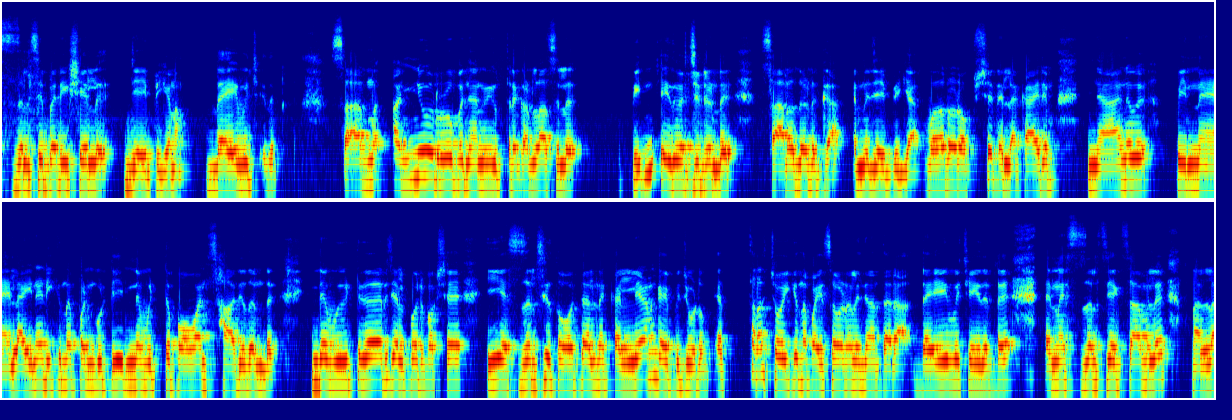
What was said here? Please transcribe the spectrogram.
എസ് എസ് എൽ സി പരീക്ഷയിൽ ജയിപ്പിക്കണം. ദയവ് ചെയ്തിട്ട്. സാറിന് അഞ്ഞൂറ് രൂപ ഞാൻ ഈ ഉത്തരക്കടലാസിൽ പിൻ ചെയ്ത് വെച്ചിട്ടുണ്ട്. സാർ അതെടുക്കുക എന്നെ ജയിപ്പിക്കുക. വേറൊരു ഓപ്ഷൻ ഇല്ല. കാര്യം ഞാൻ പിന്നെ ലൈൻ അടിക്കുന്ന പെൺകുട്ടി എന്നെ വിട്ടു പോവാൻ സാധ്യത ഉണ്ട് എന്റെ വീട്ടുകാർ ചിലപ്പോൾ ഒരു പക്ഷേ ഈ എസ് എസ് എൽ സി തോറ്റാൽ എന്നെ കല്യാണം കഴിപ്പിച്ചു വിടും. എത്ര ചോദിക്കുന്ന പൈസ വേണമെങ്കിലും ഞാൻ തരാം. ദയവ് ചെയ്തിട്ട് എന്നെ എസ് എസ് എൽ സി എക്സാമിൽ നല്ല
